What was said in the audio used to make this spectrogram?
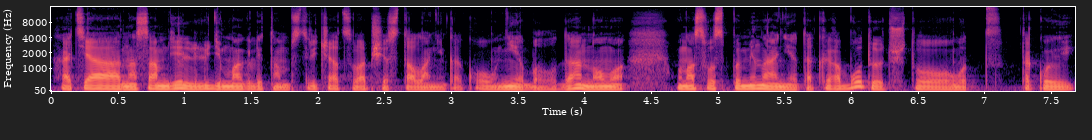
хотя на самом деле люди могли там встречаться, вообще стола никакого не было, да, но у нас воспоминания так и работают, что вот такой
